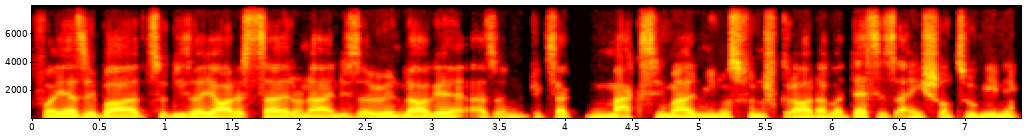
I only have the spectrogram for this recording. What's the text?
vorhersehbar zu dieser Jahreszeit und auch in dieser Höhenlage. Also, wie gesagt, maximal minus 5 Grad, aber das ist eigentlich schon zu wenig.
